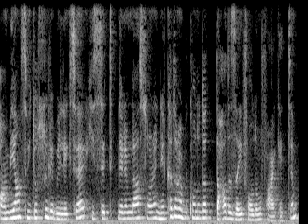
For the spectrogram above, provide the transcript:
ambiyans videosuyla birlikte hissettiklerimden sonra ne kadar bu konuda daha da zayıf olduğumu fark ettim.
